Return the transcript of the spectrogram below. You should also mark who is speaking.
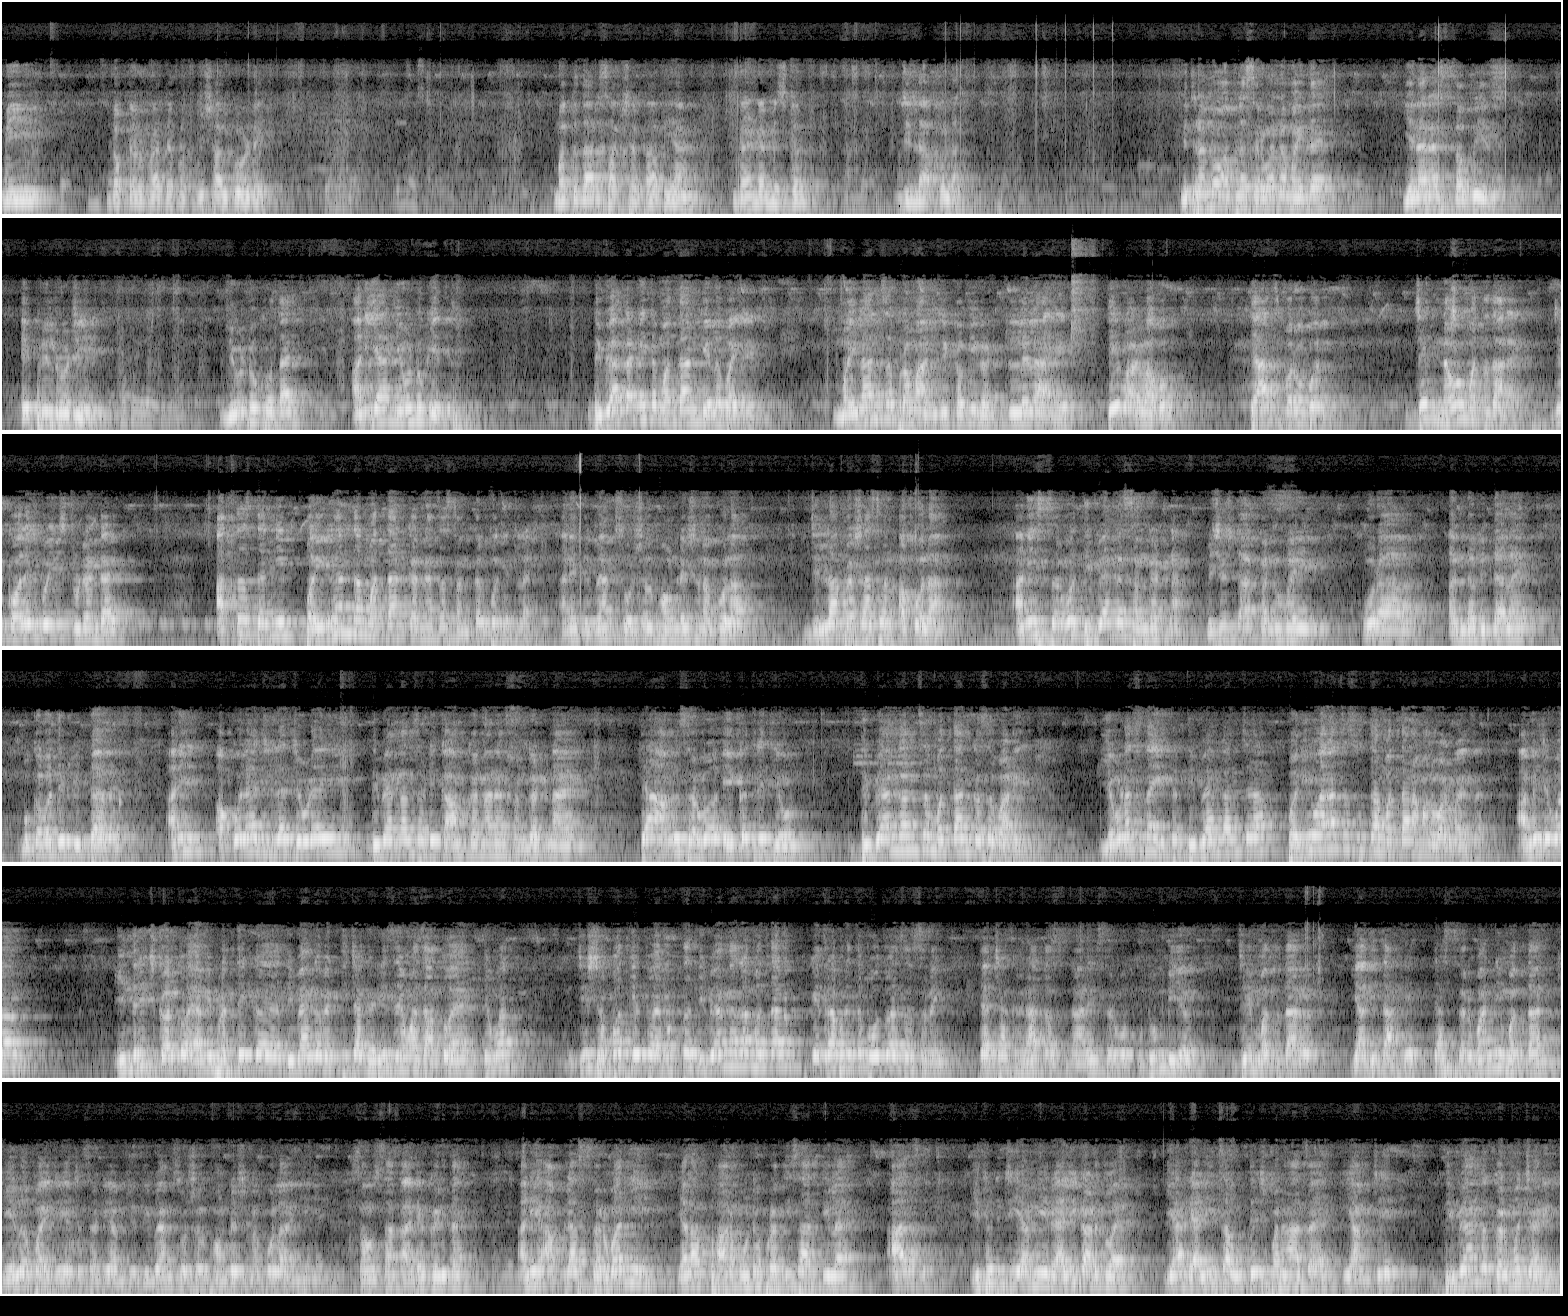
Speaker 1: मी doctor प्राध्यापक विशाल कोरडे. मतदार साक्षरता अभियान ब्रँड अँबेसिडर जिल्हा अकोला. मित्रांनो आपल्या सर्वांना माहीत आहे येणाऱ्या सव्वीस एप्रिल रोजी निवडणूक होत आहे आणि या निवडणुकीत दिव्यांगांनी तर मतदान केलं पाहिजे. महिलांचं प्रमाण जे कमी घटलेलं आहे ते वाढवावं. त्याचबरोबर जे नव मतदार आहेत जे कॉलेज गोईंग स्टुडंट आहेत आत्ताच त्यांनी पहिल्यांदा मतदान करण्याचा संकल्प घेतला आहे आणि दिव्यांग सोशल फाउंडेशन अकोला जिल्हा प्रशासन अकोला आणि सर्व दिव्यांग संघटना विशेषतः कनुभाई ओरा अंध विद्यालय मुकबधीर विद्यालय आणि अकोला जिल्ह्यात जेवढ्याही दिव्यांगांसाठी काम करणाऱ्या संघटना आहेत त्या आम्ही सर्व एकत्रित येऊन दिव्यांगांचं मतदान कसं वाढेल एवढंच नाही तर दिव्यांगांच्या परिवाराचं सुद्धा मतदान आम्हाला वाढवायचं आहे. आम्ही जेव्हा इंद्रिज करतोय आम्ही प्रत्येक दिव्यांग व्यक्तीच्या घरी जेव्हा जातोय तेव्हा जी शपथ घेतोय फक्त दिव्यांगाला मतदान केंद्रापर्यंत पोहोचवायचं असं नाही. त्याच्या घरात असणारे सर्व कुटुंबीय जे मतदार यादीत आहेत त्या सर्वांनी मतदान केलं पाहिजे. याच्यासाठी आमची दिव्यांग सोशल फाउंडेशन अकोला ही संस्था कार्य करीत आहे. आणि आपल्या सर्वांनी याला फार मोठा प्रतिसाद दिलाय. आज इथून जी आम्ही रॅली काढतोय या रॅलीचा उद्देश पण हाच आहे की आमचे दिव्यांग कर्मचारी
